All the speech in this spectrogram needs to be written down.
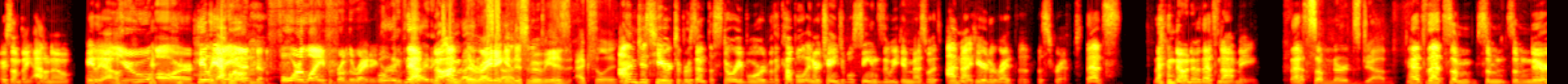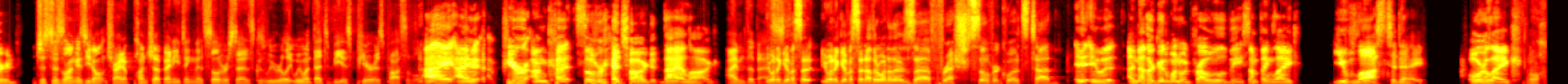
or something. I don't know. Hayley Atwell. You are Hayley Atwell. banned for life from the writing We'll room. leave the Yeah, writing no, I'm- the, the the writers, writing in this movie is excellent. I'm just here to present the storyboard with a couple interchangeable scenes that we can mess with. I'm not here to write the, the script. That's no, no, that's not me. That's That's some nerd's job. that's that's some some some nerd. Just as long as you don't try to punch up anything that Silver says, because we really we want that to be as pure as possible. I I pure uncut silver hedgehog dialogue. I'm the best. You want to give us a you want to give us another one of those uh, fresh silver quotes, Todd? It, it would another good one would probably be something like "You've lost today," or like Oh,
